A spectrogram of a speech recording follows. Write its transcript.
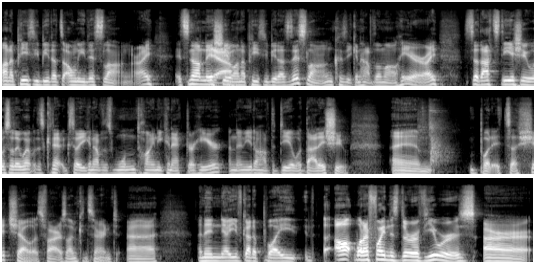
on a PCB that's only this long, right? It's not an issue Yeah. on a PCB that's this long because you can have them all here, right? So that's the issue. So they went with this connect, so you can have this one tiny connector here, and then you don't have to deal with that issue. Um, but it's a shit show as far as I'm concerned. Uh, and then now you've got to buy. Uh, what I find is the reviewers are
